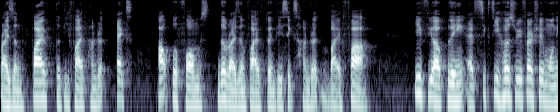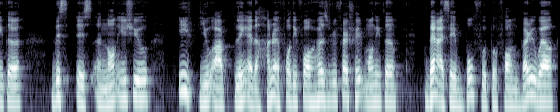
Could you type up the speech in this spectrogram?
Ryzen 5 3500X outperforms the Ryzen 5 2600 by far. If you are playing at 60Hz refresh rate monitor, this is a non-issue. If you are playing at a 144Hz refresh rate monitor, then I say both will perform very well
